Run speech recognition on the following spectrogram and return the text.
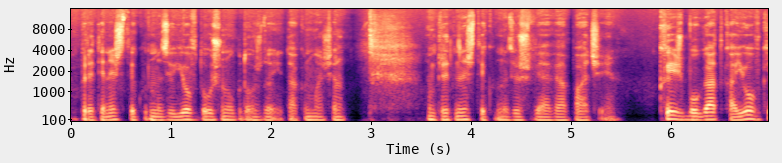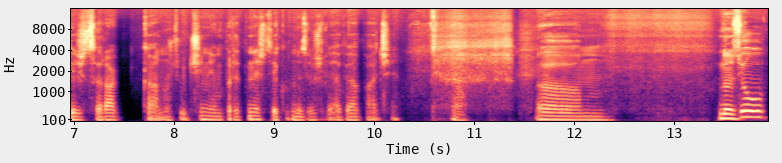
Împretenește cu Dumnezeu. Iov 21 cu 22, dacă nu mă înșel. Împretenește cu Dumnezeu și vei avea pace că ești bogat ca Iov, că ești sărac ca nu știu cine, împrătinește cu Dumnezeu și vei avea pace. Da. Uh, Dumnezeu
